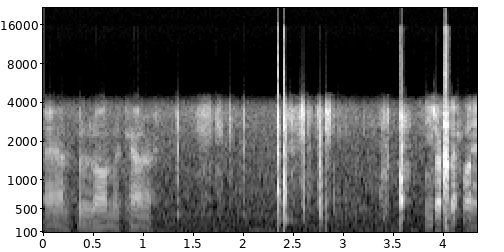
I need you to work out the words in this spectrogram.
and put it on the counter. You start that line.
